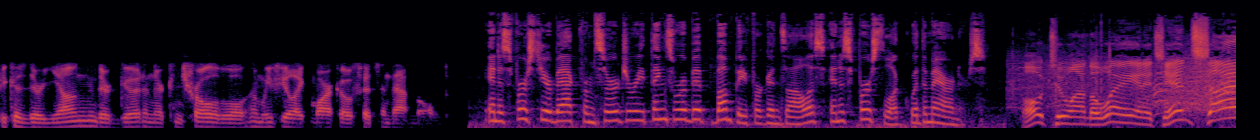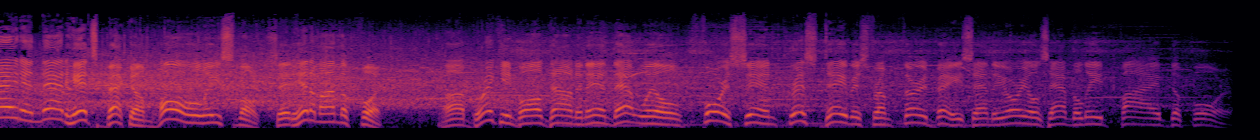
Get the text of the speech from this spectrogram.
because they're young, they're good, and they're controllable. And we feel like Marco fits in that mold. In his first year back from surgery, things were a bit bumpy for Gonzalez in his first look with the Mariners. 0 2 on the way, and it's inside, and that hits Beckham. Holy smokes. It hit him on the foot. A breaking ball down and in. That will force in Chris Davis from third base, and the Orioles have the lead 5 to 4.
